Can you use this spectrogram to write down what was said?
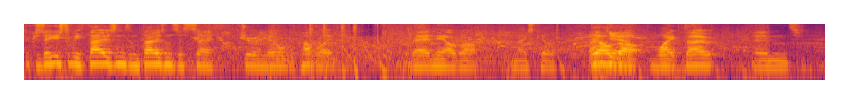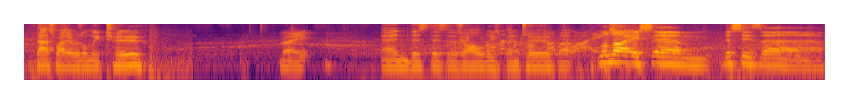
because there used to be thousands and thousands of Sith during the Old Republic. Then they all got nice kill. They Thank all you. got wiped out, and that's why there was only two. Right. And this, this there's always been two, but Well, no, it's um, this is uh,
